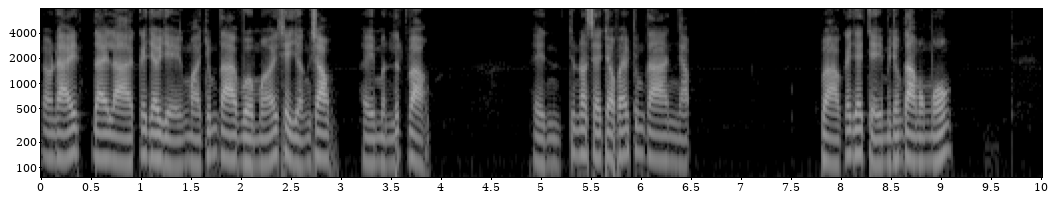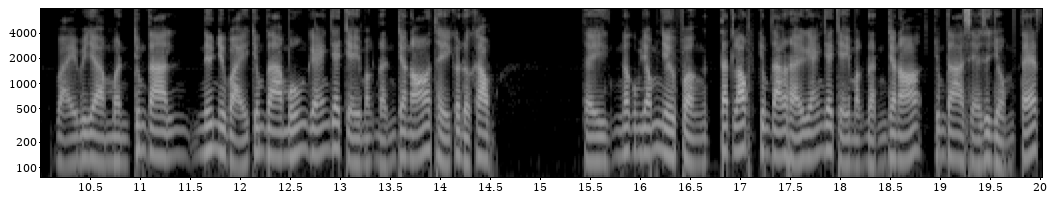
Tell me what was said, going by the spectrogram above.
Rồi đấy, đây là cái giao diện mà chúng ta vừa mới xây dựng xong thì mình lít vào. Thì nó sẽ cho phép chúng ta nhập vào cái giá trị mà chúng ta mong muốn. Vậy bây giờ mình chúng ta nếu như vậy chúng ta muốn gán giá trị mặc định cho nó thì có được không? Thì nó cũng giống như phần test log chúng ta có thể gán giá trị mặc định cho nó. Chúng ta sẽ sử dụng test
